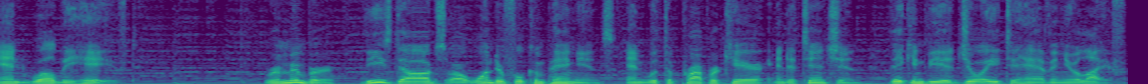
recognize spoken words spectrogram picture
and well-behaved. Remember, these dogs are wonderful companions and with the proper care and attention, they can be a joy to have in your life.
